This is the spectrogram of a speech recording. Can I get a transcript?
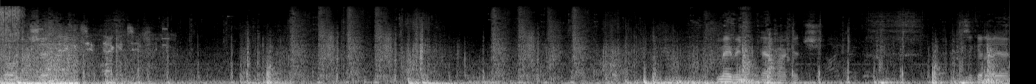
Doing that shit. Negative, negative. Maybe not care package. It's a good idea.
